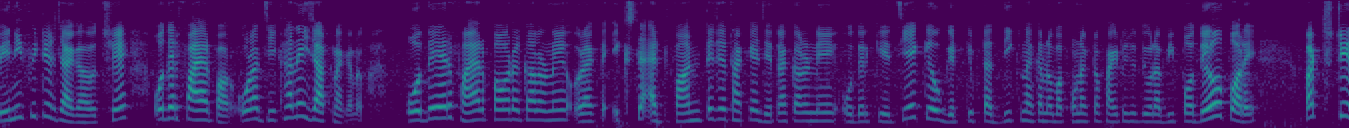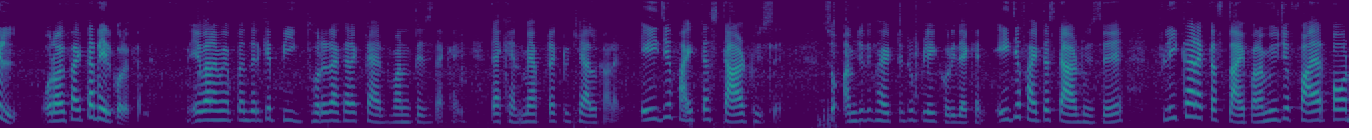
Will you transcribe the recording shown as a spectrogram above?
বেনিফিটের জায়গা হচ্ছে ওদের ফায়ার পাওয়ার ওরা যেখানেই যাক না কেন, ওদের ফায়ার পাওয়ারের কারণে ওরা একটা এক্সট্রা অ্যাডভান্টেজে থাকে, যেটার কারণে ওদেরকে যে কেউ গেটকিপটা দিক না কেন বা কোনো একটা ফাইটে যদি ওরা বিপদেও পড়ে বাট স্টিল ওরা ওই ফাইটটা বের করে ফেলে। এবার আমি আপনাদেরকে পিক ধরে রাখার একটা অ্যাডভান্টেজ দেখাই। দেখেন ম্যাপটা একটু খেয়াল করেন। এই যে ফাইটটা স্টার্ট হয়েছে সো আমি যদি ফাইটটা একটু প্লে করি, দেখেন, এই যে ফাইটটা স্টার্ট হয়েছে ফ্লিকার একটা স্নাইপার আমি যে ফায়ার পাওয়ার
